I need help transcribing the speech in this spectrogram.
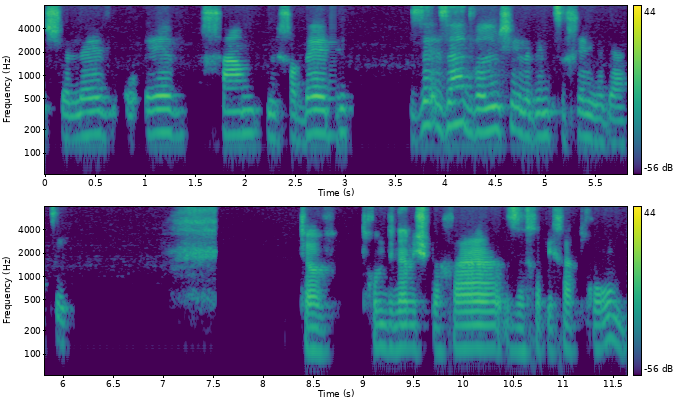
שלב, אוהב, חם, מכבד. זה, זה הדברים שילדים צריכים לדעתי. טוב, תחום דיני המשפחה זה חתיכת תחום.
